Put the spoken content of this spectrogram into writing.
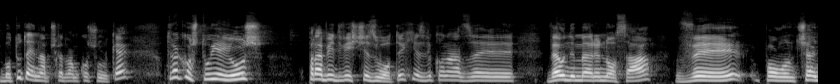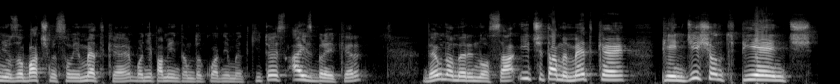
Bo tutaj na przykład mam koszulkę, która kosztuje już prawie 200 zł. Jest wykonana z wełny merynosa w połączeniu, zobaczmy sobie metkę, bo nie pamiętam dokładnie metki. To jest Icebreaker, wełna merynosa i czytamy metkę 55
